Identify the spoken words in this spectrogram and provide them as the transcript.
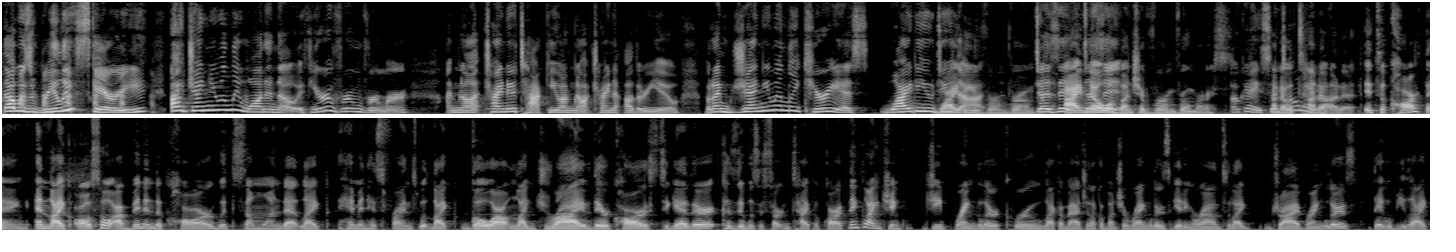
That was really scary. I genuinely want to know if you're a vroom vroomer. I'm not trying to attack you. I'm not trying to other you, but I'm genuinely curious. Why do you do Why that? do you vroom vroom? Does it? I does know it- a bunch of vroom vroomers. Okay, so I know tell a me ton about of it. It's a car thing, and like also I've been in the car with someone that like him and his friends would like go out and like drive their cars together because it was a certain type of car. Think like Jeep, Jeep Wrangler crew. Like imagine like a bunch of Wranglers getting around to like drive Wranglers. They would be like,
